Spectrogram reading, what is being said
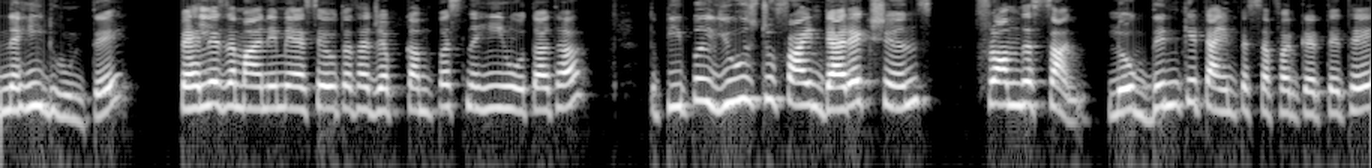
नहीं ढूंढते। पहले ज़माने में ऐसे होता था जब कंपस नहीं होता था तो people use to find directions from the sun लोग दिन के टाइम पे सफ़र करते थे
